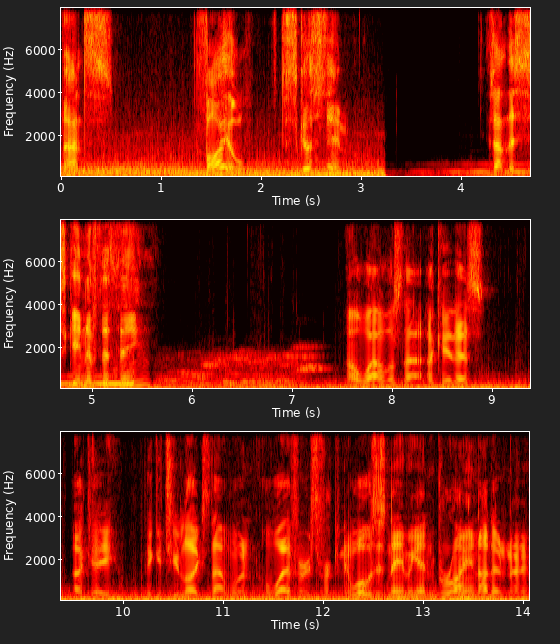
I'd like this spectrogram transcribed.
That's vile. It's disgusting. Is that the skin of the thing? Oh wow, what's that? Okay, there's... Okay, Pikachu likes that one. Or whatever it's freaking... It. What was his name again? Brian? I don't know.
